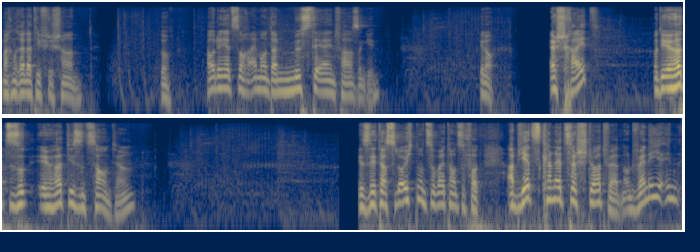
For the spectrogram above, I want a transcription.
Machen relativ viel Schaden. So. Hau den jetzt noch einmal und dann müsste er in Phase gehen. Genau. Er schreit und ihr hört so, ihr hört diesen Sound, ja. Ihr seht das Leuchten und so weiter und so fort. Ab jetzt kann er zerstört werden. Und wenn ihr ihn,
